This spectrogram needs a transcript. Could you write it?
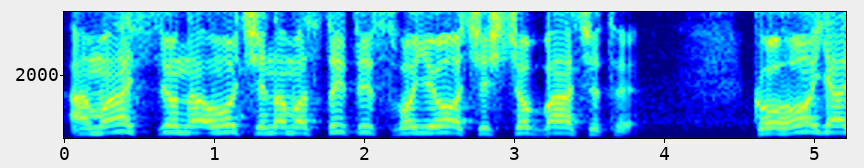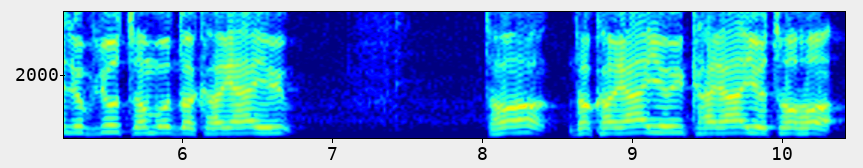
а мастю на очі намастити свої очі, щоб бачити. Кого я люблю, тому докоряю, то докоряю і караю того.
